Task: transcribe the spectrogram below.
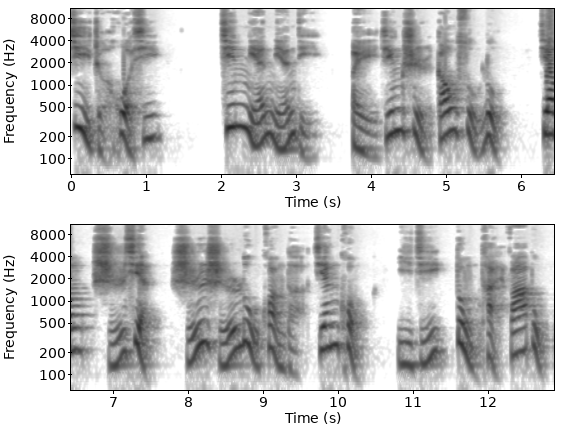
记者获悉，今年年底，北京市高速路。将实现实时路况的监控以及动态发布，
